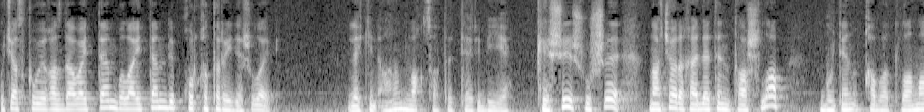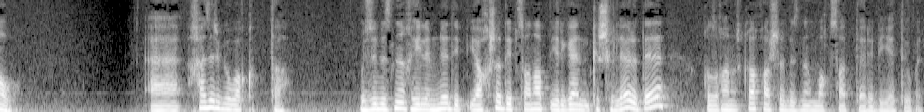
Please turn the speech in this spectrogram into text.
участковый газдап әйтәм, болай итәм, дип куркытыр иде, шулай бит. Ләкин аның максаты тәрбия. Кеше шушы начар гадәтен ташлап, бүтән кабатламау. Ә хәзерге вакытта үзебезне гыйлемле дип, яхшы дип санап йөргән кешеләр дә, кызганычка каршы, безнең максат тәрбия түгел,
